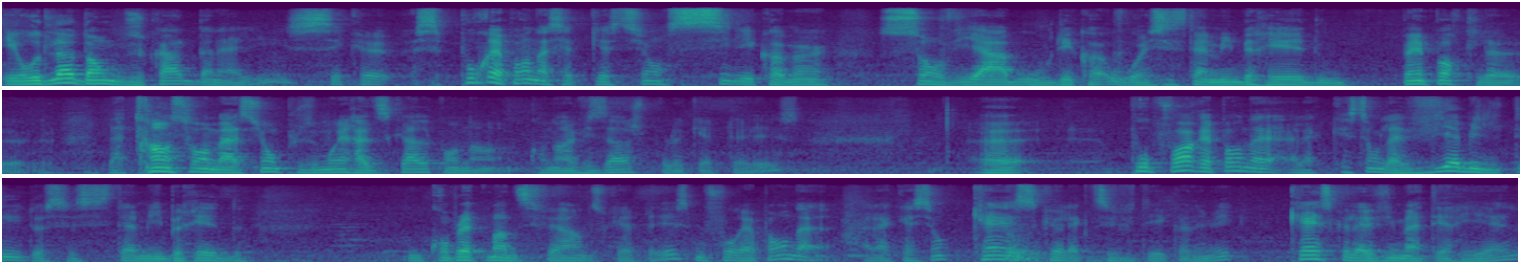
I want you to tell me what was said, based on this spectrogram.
Et au-delà donc du cadre d'analyse, c'est que pour répondre à cette question, si les communs sont viables ou, un système hybride ou peu importe la transformation plus ou moins radicale qu'on envisage pour le capitalisme, pour pouvoir répondre à, la question de la viabilité de ce système hybride ou complètement différent du capitalisme, il faut répondre à, la question qu'est-ce que l'activité économique, qu'est-ce que la vie matérielle,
